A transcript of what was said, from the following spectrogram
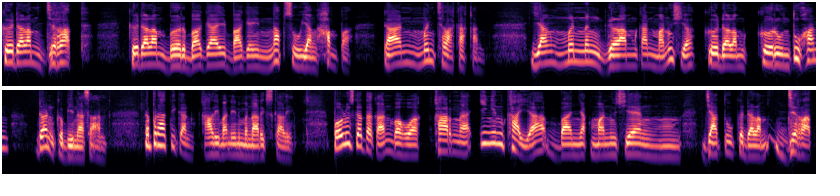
ke dalam jerat, ke dalam berbagai-bagai nafsu yang hampa dan mencelakakan, yang menenggelamkan manusia ke dalam keruntuhan dan kebinasaan. Nah, perhatikan kalimat ini menarik sekali. Paulus katakan bahwa karena ingin kaya, banyak manusia yang jatuh ke dalam jerat.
